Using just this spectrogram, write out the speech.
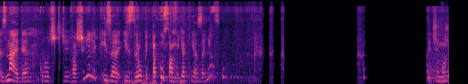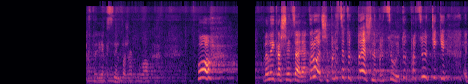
знайде коротше, ваш велик і, за, і зробить таку саму, як я, заявку, чи може хто як з ним пожартував. О, велика Швейцарія. Коротше, поліція тут теж не працює. Тут працюють тільки е,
